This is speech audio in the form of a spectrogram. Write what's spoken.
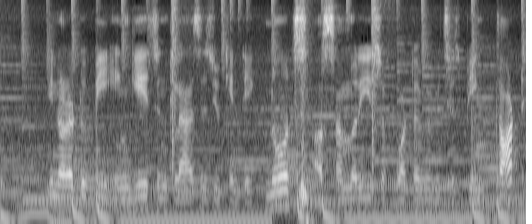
in order to be engaged in classes you can take notes or summaries of whatever which is being taught.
